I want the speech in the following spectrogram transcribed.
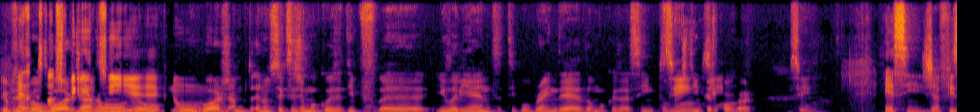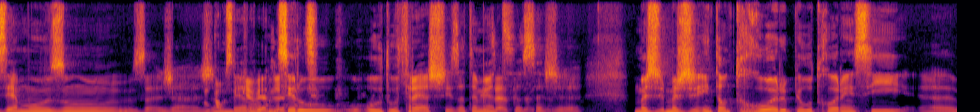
Eu, por exemplo, É, o Gore já não, é eu- não- o Gore já, a não ser que seja uma coisa tipo uh, hilariante, tipo o Brain Dead ou uma coisa assim, estão distintas para o Gore. sim. É assim, já fizemos um. Já, já, já me deram a conhecer o, o, o Thrash, exatamente. Exato, Ou seja, mas, mas então terror pelo terror em si, ah,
